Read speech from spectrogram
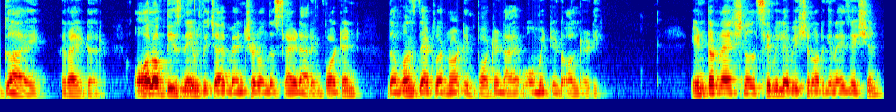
Guy Ryder. All of these names which I mentioned on the slide are important. The ones that were not important I have omitted already. International Civil Aviation Organization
